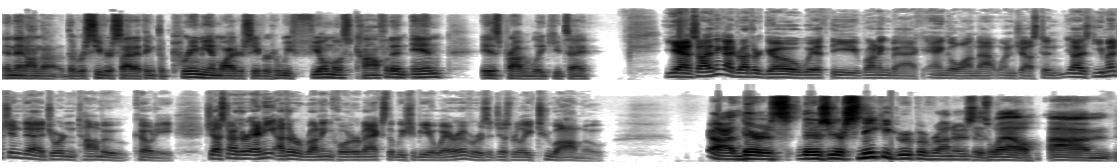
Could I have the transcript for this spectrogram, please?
And then on the, the receiver side, I think the premium wide receiver who we feel most confident in is probably Coutee. Yeah, so I think I'd rather go with the running back angle on that one, Justin. You mentioned uh, Jordan Ta'amu, Cody. Justin, are there any other running quarterbacks that we should be aware of, or is it just really Ta'amu? Uh, there's there's your sneaky group of runners as well. Um,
